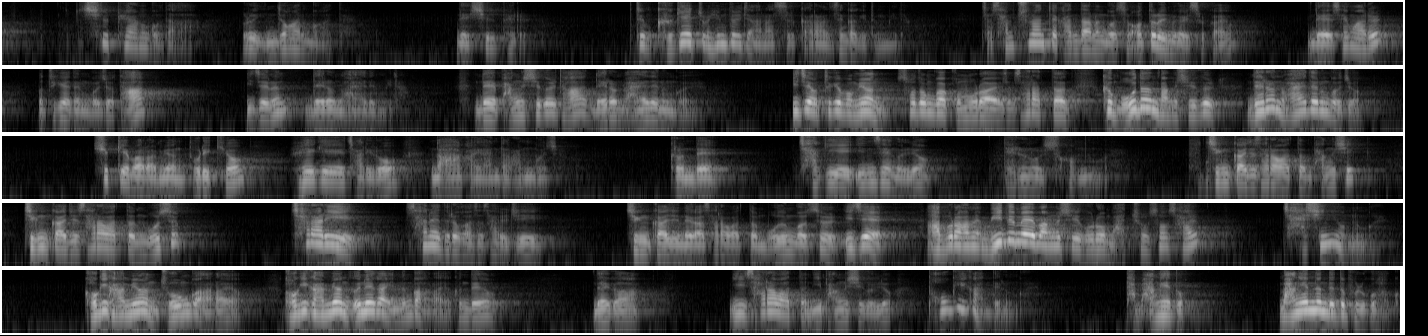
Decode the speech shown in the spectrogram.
실패한 거다를 인정하는 것 같아요. 내 실패를. 좀 그게 좀 힘들지 않았을까라는 생각이 듭니다. 자, 삼촌한테 간다는 것은 어떤 의미가 있을까요? 내 생활을 어떻게 해야 되는 거죠? 다 이제는 내려놔야 됩니다. 내 방식을 다 내려놔야 되는 거예요. 이제 어떻게 보면 소돔과 고모라에서 살았던 그 모든 방식을 내려놔야 되는 거죠. 쉽게 말하면 돌이켜 회개의 자리로 나아가야 한다는 거죠. 그런데 자기의 인생을요 내려놓을 수가 없는 거예요. 지금까지 살아왔던 방식, 지금까지 살아왔던 모습, 차라리 산에 들어가서 살지. 지금까지 내가 살아왔던 모든 것을 이제 아브라함의 믿음의 방식으로 맞춰서 살 자신이 없는 거예요. 거기 가면 좋은 거 알아요. 거기 가면 은혜가 있는 거 알아요. 근데요, 내가 이 살아왔던 이 방식을요, 포기가 안 되는 거예요. 다 망해도, 망했는데도 불구하고.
